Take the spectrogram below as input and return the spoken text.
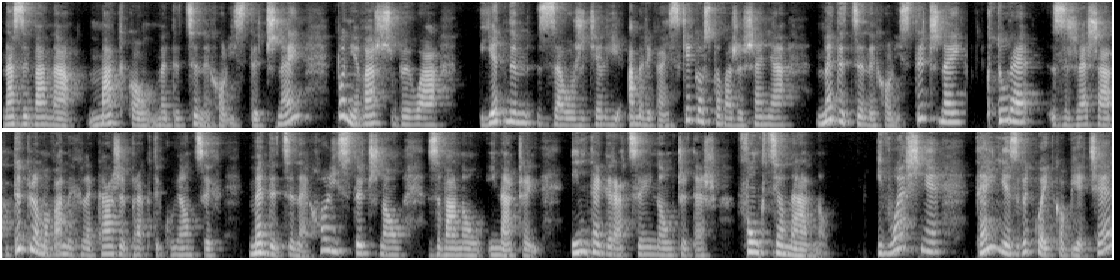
nazywana matką medycyny holistycznej, ponieważ była jednym z założycieli amerykańskiego Stowarzyszenia Medycyny Holistycznej, które zrzesza dyplomowanych lekarzy praktykujących medycynę holistyczną, zwaną inaczej integracyjną czy też funkcjonalną. I właśnie tej niezwykłej kobiecie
